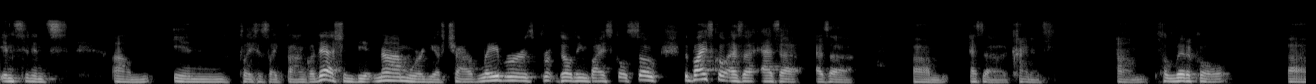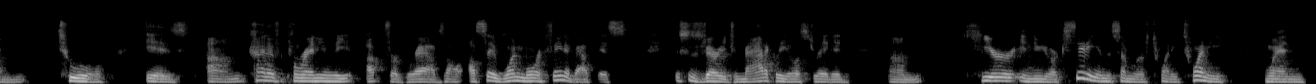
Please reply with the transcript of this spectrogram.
incidents um, in places like bangladesh and vietnam where you have child laborers building bicycles so the bicycle as a as a as a um, as a kind of um, political um, tool is um, kind of perennially up for grabs. I'll, I'll, say one more thing about this. This is very dramatically illustrated um, here in New York City in the summer of 2020, when,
